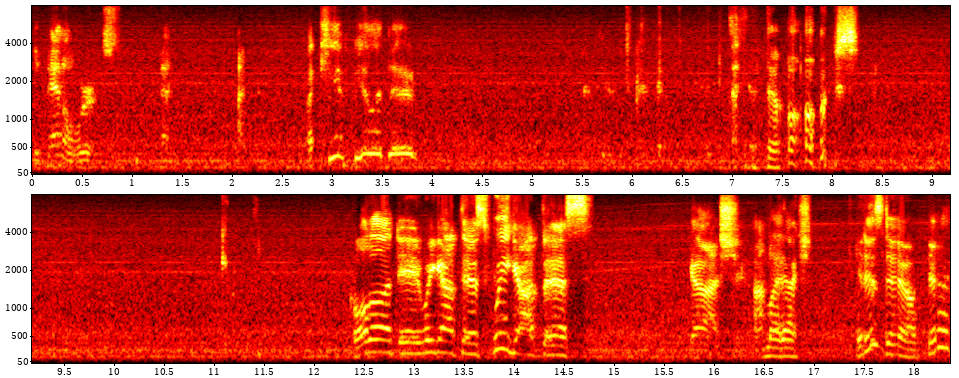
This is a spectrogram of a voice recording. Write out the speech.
The panel works. I I can't feel it, dude. Hold on, dude. We got this. We got this. Gosh, I might actually. It is down. Yeah.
